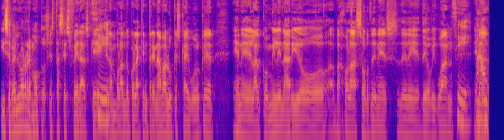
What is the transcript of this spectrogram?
y se ven los remotos, estas esferas que Sí. quedan volando con la que entrenaba Luke Skywalker en el halcón milenario bajo las órdenes de, de- de Obi-Wan. Sí, En el-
